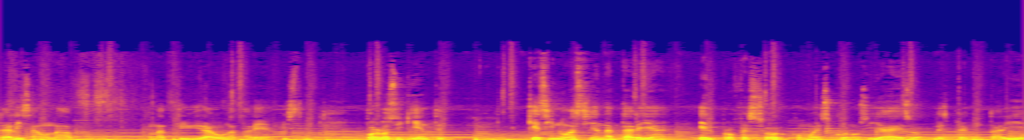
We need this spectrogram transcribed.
realizan una, una actividad o una tarea. ¿listo? Por lo siguiente, que si no hacían la tarea, el profesor, como desconocía eso, les preguntaría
